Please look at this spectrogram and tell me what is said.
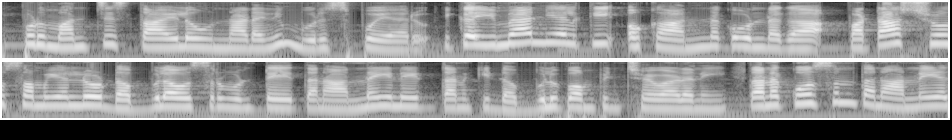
ఇప్పుడు మంచి స్థాయిలో ఉన్నాడని మురిసిపోయారు. ఇక ఇమాన్యుయల్కి ఒక అన్నకు ఉండగా పటాష్ షో సమయంలో డబ్బులు అవసరం ఉంటే తన అన్నయ్యనే తనకి డబ్బులు పంపించేవాడని తన కోసం తన అన్నయ్య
